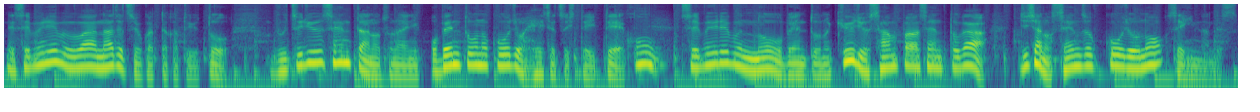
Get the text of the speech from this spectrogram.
でセブンイレブンはなぜ強かったかというと物流センターの隣にお弁当の工場を併設していてセブンイレブンのお弁当の93%が自社の専属工場の製品なんです。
